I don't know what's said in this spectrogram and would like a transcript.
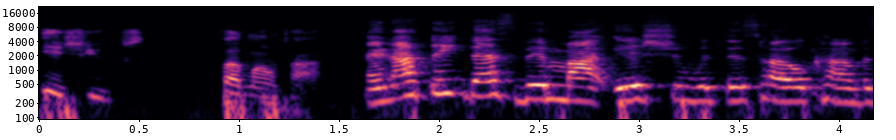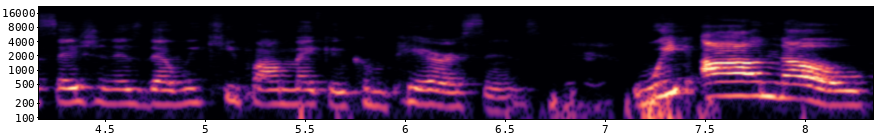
issues for a long time. And I think that's been my issue with this whole conversation is that we keep on making comparisons. We all know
